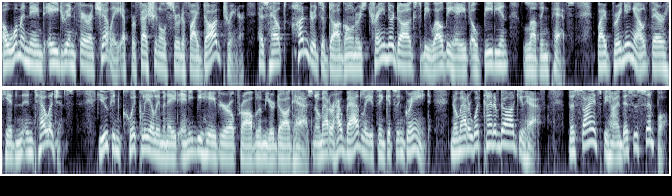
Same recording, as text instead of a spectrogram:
A woman named Adrienne Farricelli, a professional certified dog trainer, has helped hundreds of dog owners train their dogs to be well-behaved, obedient, loving pets by bringing out their hidden intelligence. You can quickly eliminate any behavioral problem your dog has, no matter how badly you think it's ingrained, no matter what kind of dog you have. The science behind this is simple.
